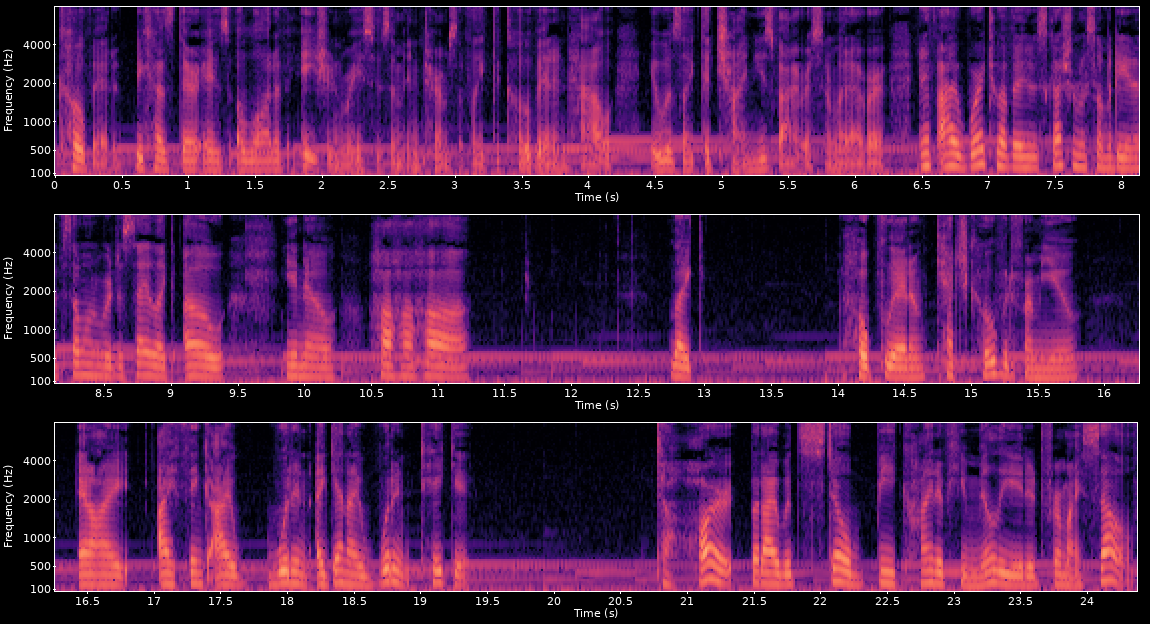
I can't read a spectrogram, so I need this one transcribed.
COVID, because there is a lot of Asian racism in terms of like the COVID and how it was like the Chinese virus and whatever. And if I were to have a discussion with somebody and if someone were to say, like, oh, you know, ha ha ha, like, hopefully I don't catch COVID from you. And I, I think I wouldn't, again, I wouldn't take it to heart, but I would still be kind of humiliated for myself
